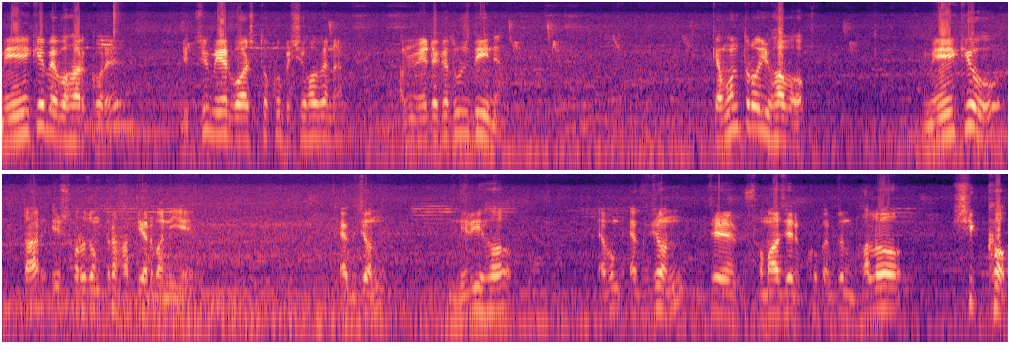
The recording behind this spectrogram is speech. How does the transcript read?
মেয়েকে ব্যবহার করে, নিশ্চয়ই মেয়ের বয়স তো খুব বেশি হবে না, আমি মেয়েটাকে দোষ দিই না। কেমন তোর অভিভাবক মেয়েকেও তার এই ষড়যন্ত্রের হাতিয়ার বানিয়ে একজন নিরীহ এবং একজন যে সমাজের খুব একজন ভালো শিক্ষক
